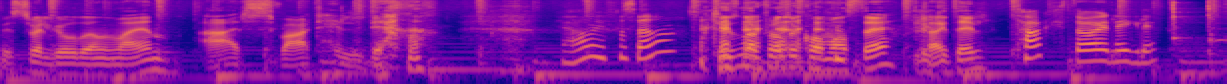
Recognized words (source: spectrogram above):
hvis du velger å gå den veien, er svært heldige. Ja, vi får se, da. Tusen takk for at du kom, Astrid. Lykke Takk. til. Takk, det var veldig hyggelig.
